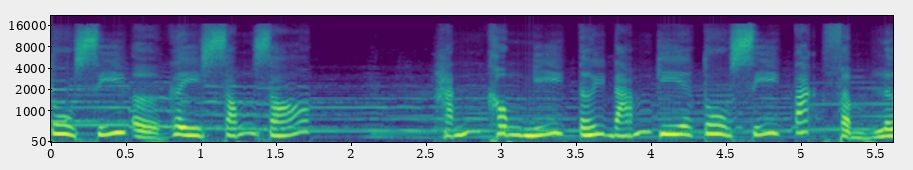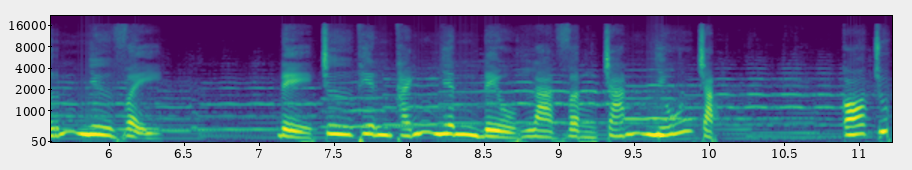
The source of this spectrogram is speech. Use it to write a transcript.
tu sĩ ở gây sóng gió. Hắn không nghĩ tới đám kia tu sĩ tác phẩm lớn như vậy. Để chư thiên thánh nhân đều là vầng trán nhíu chặt. Có chút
